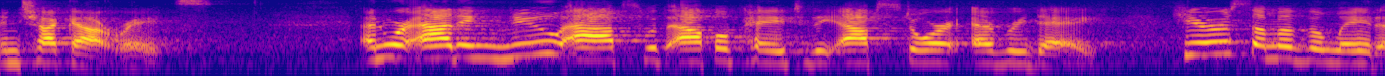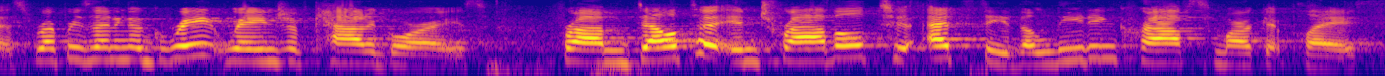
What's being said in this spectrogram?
in checkout rates. And we're adding new apps with Apple Pay to the App Store every day. Here are some of the latest, representing a great range of categories, from Delta in travel to Etsy, the leading crafts marketplace.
